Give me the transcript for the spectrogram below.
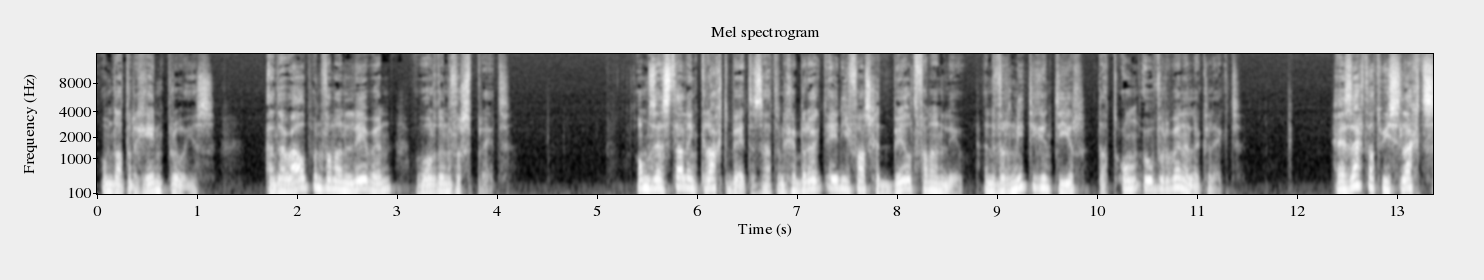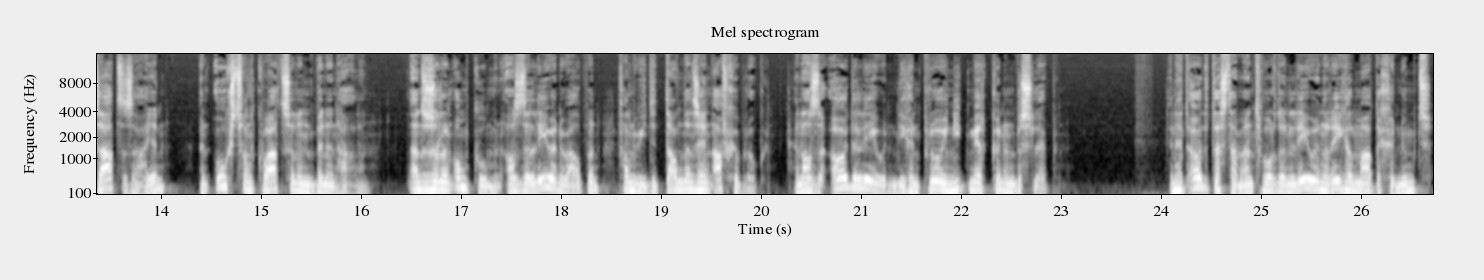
omdat er geen prooi is, en de welpen van een leeuwen worden verspreid. Om zijn stelling kracht bij te zetten, gebruikt Edifas het beeld van een leeuw, een vernietigend dier dat onoverwinnelijk lijkt. Hij zegt dat wie slecht zaad zaaien, een oogst van kwaad zullen binnenhalen. En ze zullen omkomen als de leeuwenwelpen van wie de tanden zijn afgebroken, en als de oude leeuwen die hun prooi niet meer kunnen besluipen. In het Oude Testament worden leeuwen regelmatig genoemd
